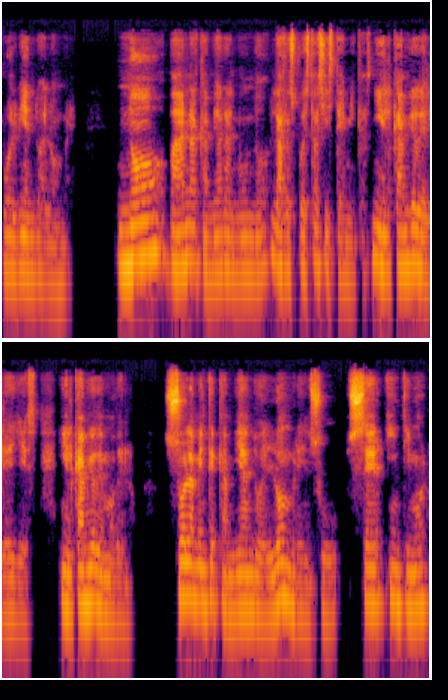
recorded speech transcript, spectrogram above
volviendo al hombre. No van a cambiar al mundo las respuestas sistémicas, ni el cambio de leyes, ni el cambio de modelo. Solamente cambiando el hombre en su ser íntimo,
